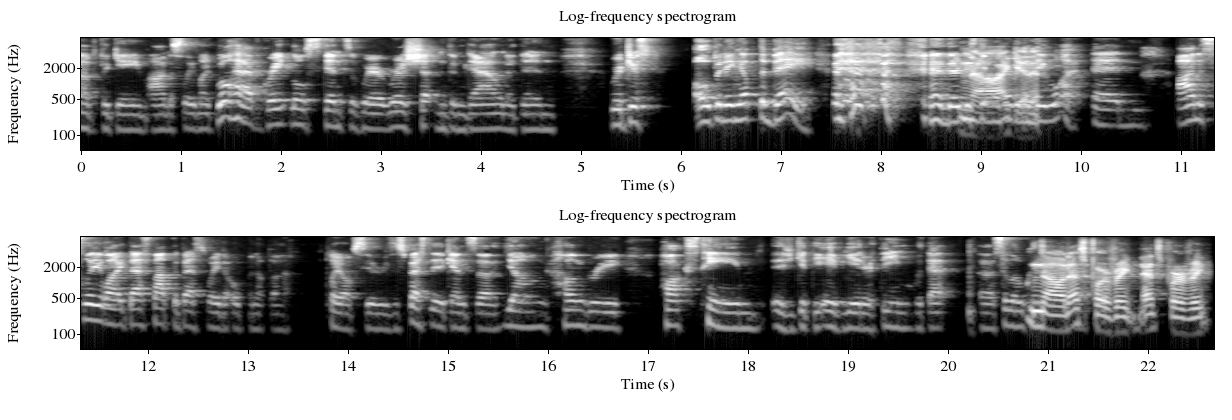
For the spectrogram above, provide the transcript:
of the game. Honestly, like we'll have great little stints of where we're shutting them down, and then we're just opening up the bay, and they're just no, getting whatever they want. And honestly, like that's not the best way to open up a playoff series, especially against a young, hungry Hawks team. If you get the aviator theme with that uh, soliloquy. No, that's perfect. That's perfect.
